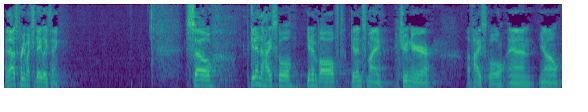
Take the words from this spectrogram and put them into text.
And that was pretty much a daily thing. So, get into high school, get involved, get into my junior year of high school, and, you know,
